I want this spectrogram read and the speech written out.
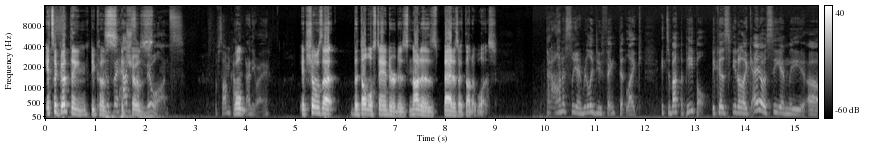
it's a good thing Because because it shows some nuance of some kind, Well- anyway. it shows that the double standard is not as bad as I thought it was. But honestly, I really do think that like it's about the people because you know like AOC and the uh,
